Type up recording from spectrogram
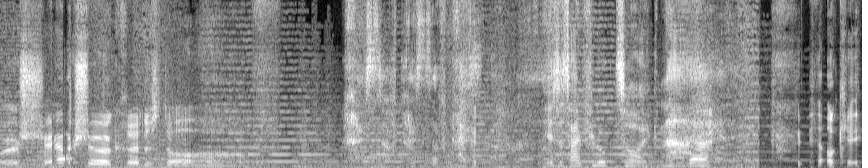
Recherche Christoph. Christoph, Christoph, Christoph. Ist es ein Flugzeug? Nein. ja. Okay.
